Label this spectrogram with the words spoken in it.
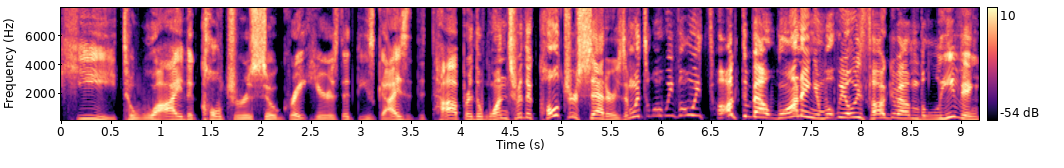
key to why the culture is so great here is that these guys at the top are the ones who are the culture setters. And what's what we've always talked about wanting and what we always talked about and believing.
